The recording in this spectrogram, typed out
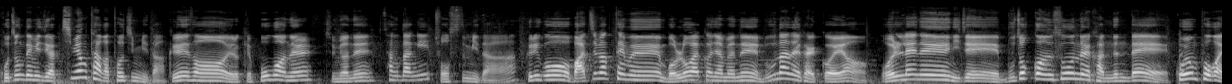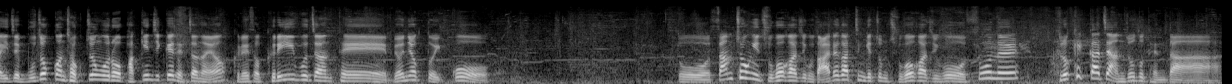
고정 데미지가 치명타가 터집니다. 그래서 이렇게 보건을 주면은 상당히 좋습니다. 그리고 마지막 템은 뭘로 갈 거냐면은 루난을 갈 거예요. 원래는 이제 무조건 수은을 갔는데 고연포가 이제 무조건 적중으로 바뀐 지 꽤 됐잖아요. 그래서 그레이브즈한테 면역도 있고 또 쌈총이 죽어가지고 나르 같은 게 좀 죽어가지고 수온을 그렇게까지 안 줘도 된다.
